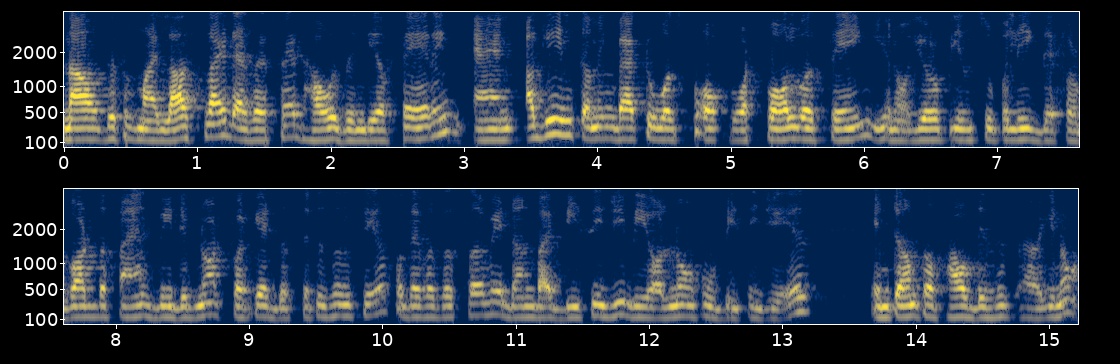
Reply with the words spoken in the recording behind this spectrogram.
Now, this is my last slide. As I said, how is India faring? And again, coming back to what Paul was saying, you know, European Super League, they forgot the fans. We did not forget the citizens here. So there was a survey done by BCG. We all know who BCG is in terms of how, uh, you know,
